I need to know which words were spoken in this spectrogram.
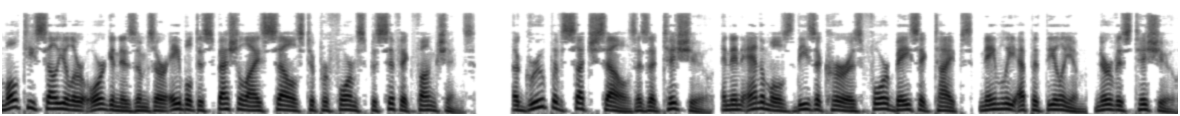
Multicellular organisms are able to specialize cells to perform specific functions. A group of such cells is a tissue, and in animals these occur as four basic types, namely epithelium, nervous tissue,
